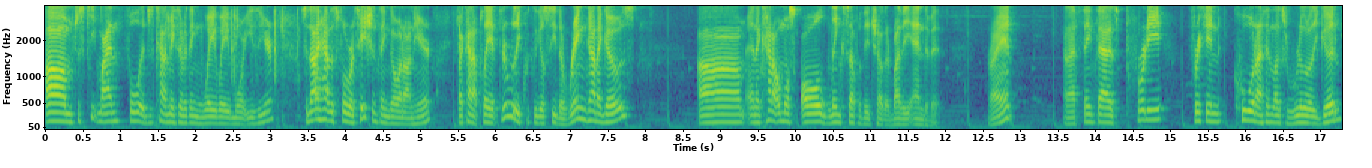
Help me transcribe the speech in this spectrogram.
Um, just keep mindful. It just kind of makes everything way, way more easier. So now I have this full rotation thing going on here. If I kind of play it through really quickly, you'll see the ring kind of goes. Um, and it kind of almost all links up with each other by the end of it, right? And I think that is pretty freaking cool, and I think it looks really, really good.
